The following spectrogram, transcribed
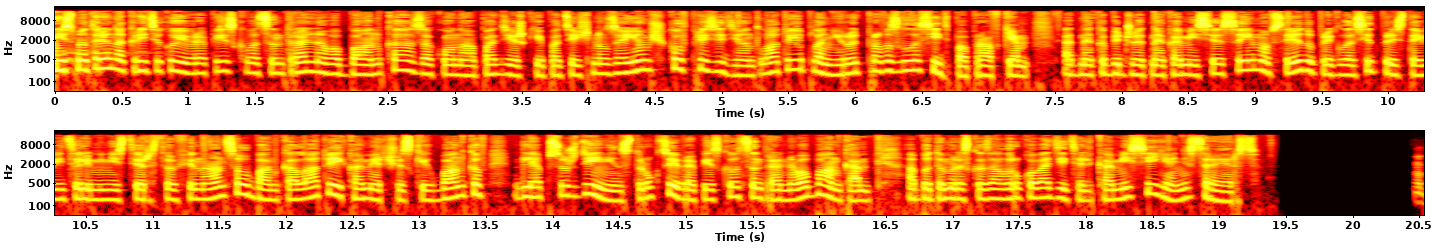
Несмотря на критику Европейского центрального банка закона о поддержке ипотечных заемщиков, президент Латвии планирует провозгласить поправки. Однако бюджетная комиссия Сейма в среду пригласит представителей Министерства финансов, Банка Латвии и коммерческих банков для обсуждения инструкции Европейского центрального банка. Об этом рассказал руководитель комиссии Янис Рейерс. Ну,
